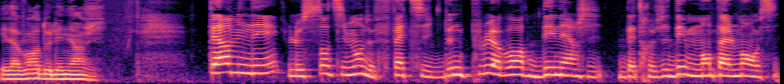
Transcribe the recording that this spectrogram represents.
et d'avoir de l'énergie. Terminer le sentiment de fatigue, de ne plus avoir d'énergie, d'être vidé mentalement aussi.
